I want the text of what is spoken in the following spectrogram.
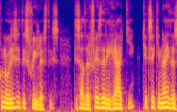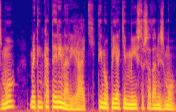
γνωρίζει τις φίλες της, τις αδερφές Ριγάκη, και ξεκινάει δεσμό με την Κατερίνα Ριγάκη, την οποία και μοιεί στο σατανισμό.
